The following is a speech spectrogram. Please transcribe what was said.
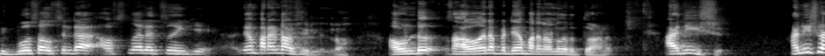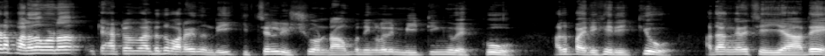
ബിഗ് ബോസ് ഹൗസിന്റെ അവസ്ഥ നല്ല വെച്ച് നോക്കി ഞാൻ പറയേണ്ട ആവശ്യമില്ലല്ലോ. അതുകൊണ്ട് സഹോദരനെ പറ്റി ഞാൻ പറഞ്ഞോണ്ട് നിർത്തുവാണ്. അനീഷ്. അനീഷ് ഇവിടെ പലതവണ ക്യാപ്റ്റന്മാരുടെ അടുത്ത് പറയുന്നുണ്ട് ഈ കിച്ചണിൽ ഇഷ്യൂ ഉണ്ടാകുമ്പോൾ നിങ്ങളൊരു മീറ്റിംഗ് വെക്കൂ അത് പരിഹരിക്കൂ അതങ്ങനെ ചെയ്യാതെ.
